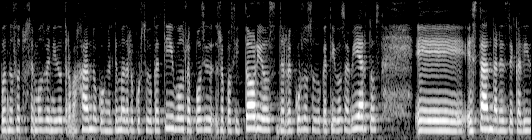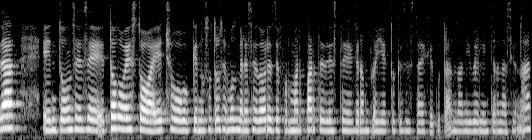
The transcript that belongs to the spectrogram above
pues nosotros hemos venido trabajando con el tema de recursos educativos, repositorios de recursos educativos abiertos, eh, estándares de calidad. Entonces, eh, todo esto ha hecho que nosotros hemos merecedores de formar parte de este gran proyecto que se está ejecutando a nivel internacional.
